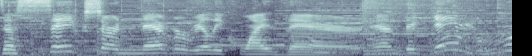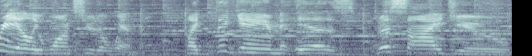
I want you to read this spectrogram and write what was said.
the stakes are never really quite there, and the game really wants you to win. Like, the game is beside you,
